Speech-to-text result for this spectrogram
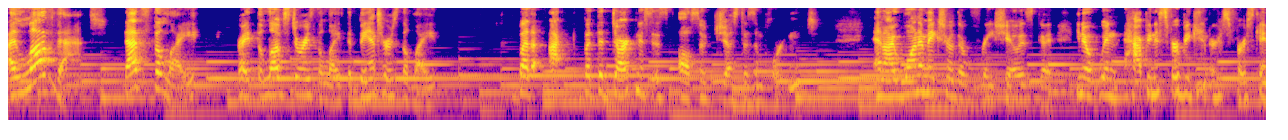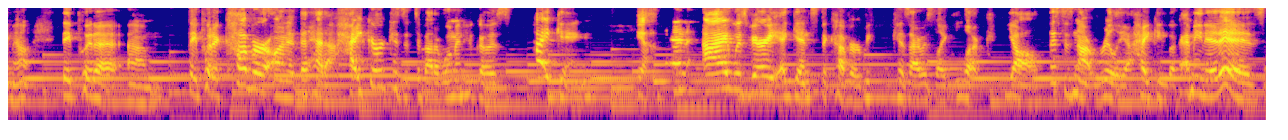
I love that. That's the light, right? The love story is the light, the banter is the light but I, but the darkness is also just as important and i want to make sure the ratio is good you know when happiness for beginners first came out they put a um, they put a cover on it that had a hiker because it's about a woman who goes hiking. Yeah. And i was very against the cover because i was like look y'all this is not really a hiking book. I mean it is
